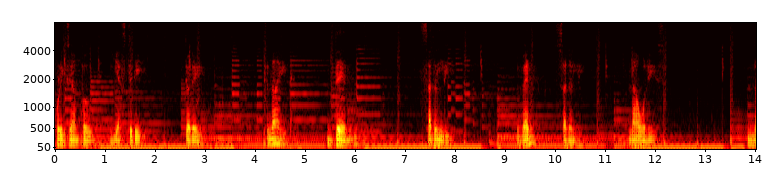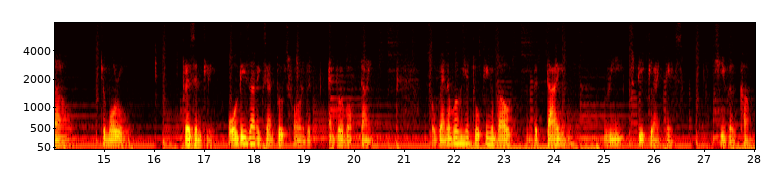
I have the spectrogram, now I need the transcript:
For example, yesterday, today, tonight, then, suddenly, when, suddenly, nowadays, now, tomorrow, presently. All these are examples for the adverb of time. So, whenever we are talking about the time, we speak like this she will come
